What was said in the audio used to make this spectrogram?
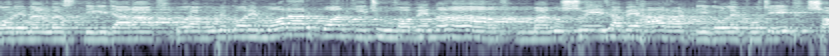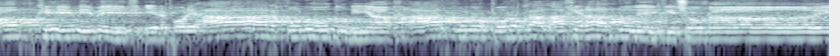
করে না নাস্তিক যারা। ওরা মনে করে মরার পর কিছু হবে না। মানুষ হয়ে যাবে, হাড় হাড্ডি গলে পচে, সব খেয়ে নেবে। এরপরে আর কোনো দুনিয়া, আর কোনো পরকাল আখেরাত বলে কিছু নাই।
